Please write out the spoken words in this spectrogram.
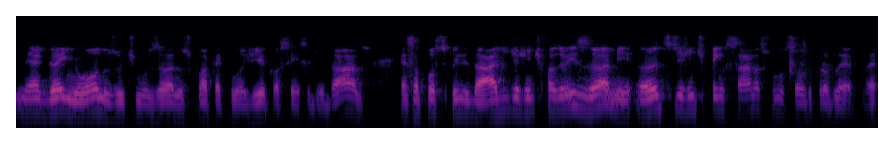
né, ganhou nos últimos anos com a tecnologia, com a ciência de dados, essa possibilidade de a gente fazer o exame antes de a gente pensar na solução do problema. Né?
